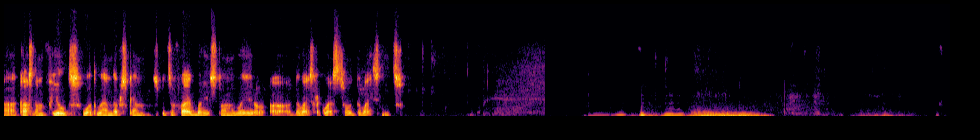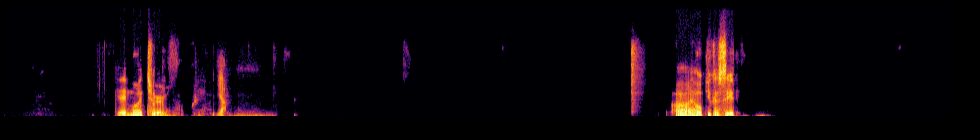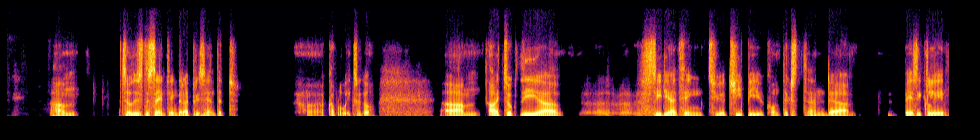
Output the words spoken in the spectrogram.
uh, custom fields what vendors can specify based on their uh, device requests or device needs. Okay, my turn. Yeah. Uh, I hope you can see it. Um, so this is the same thing that I presented uh, a couple of weeks ago. Um, I took the uh, CDI thing to a GPU context and uh, basically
